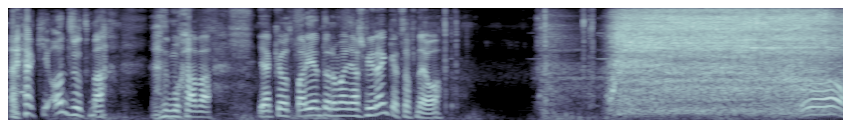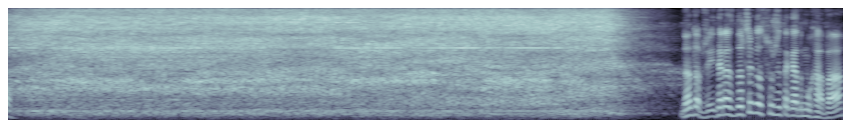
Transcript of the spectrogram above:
A jaki odrzut ma ta dmuchawa? Jak ją odpaliłem, to normalnie aż mi rękę cofnęło. O! No dobrze, i teraz do czego służy taka dmuchawa?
